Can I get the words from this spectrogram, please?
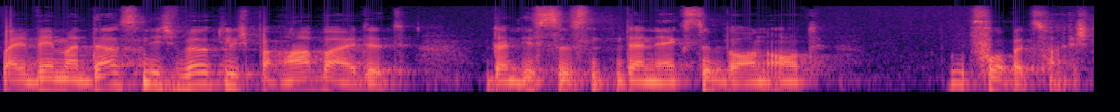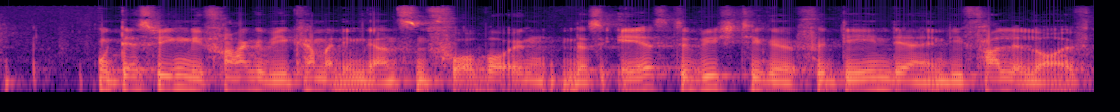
Weil wenn man das nicht wirklich bearbeitet, dann ist es der nächste Burnout vorbezeichnet. Und deswegen die Frage, wie kann man dem Ganzen vorbeugen? Das erste Wichtige für den, der in die Falle läuft,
